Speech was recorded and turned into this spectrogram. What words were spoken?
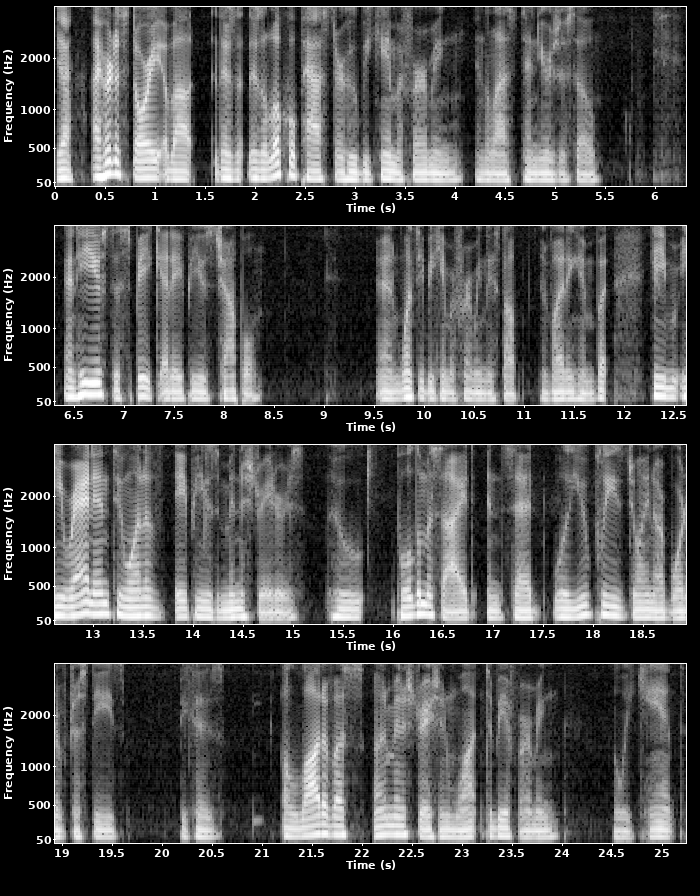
Yeah, I heard a story about there's a, there's a local pastor who became affirming in the last 10 years or so and he used to speak at APU's chapel. And once he became affirming, they stopped inviting him. But he he ran into one of APU's administrators who pulled him aside and said, "Will you please join our board of trustees? Because a lot of us on administration want to be affirming, but we can't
